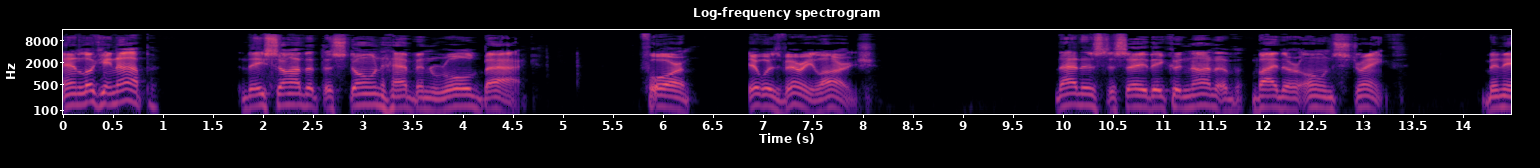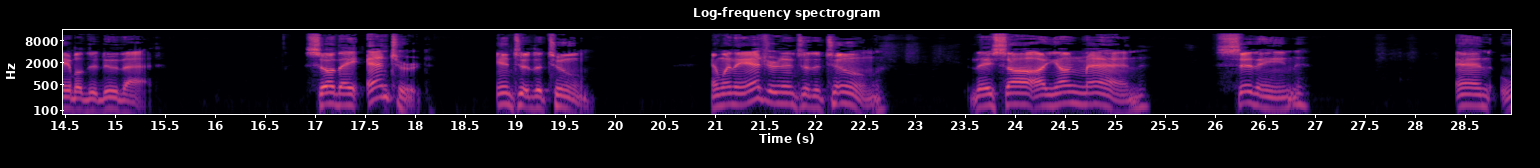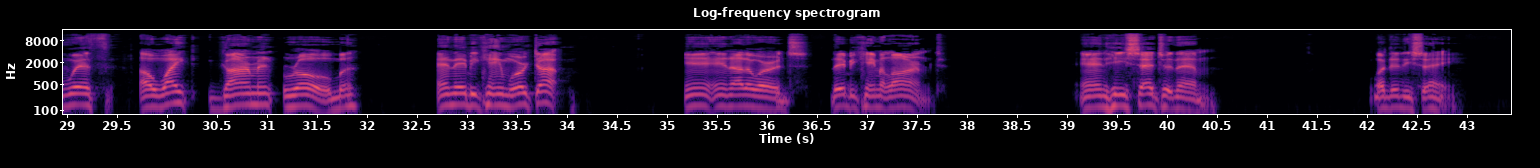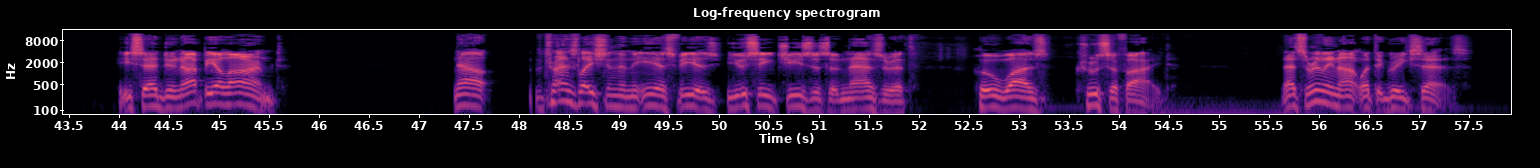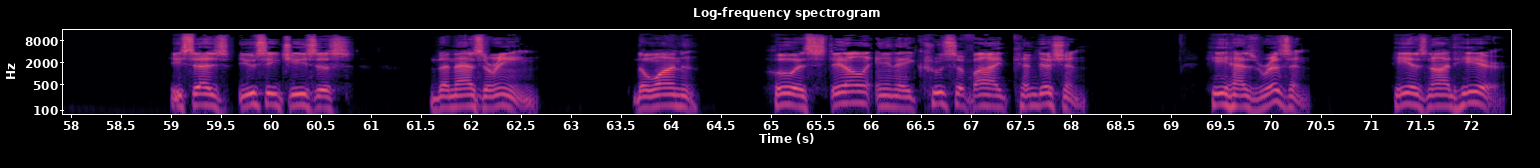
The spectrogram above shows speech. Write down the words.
And looking up, they saw that the stone had been rolled back, for it was very large. That is to say, they could not have, by their own strength, been able to do that. So they entered into the tomb. And when they entered into the tomb, they saw a young man sitting and with a white garment robe, and they became worked up. In, in other words, they became alarmed. And he said to them, What did he say? He said, Do not be alarmed. Now, the translation in the ESV is You see Jesus of Nazareth, who was crucified. That's really not what the Greek says. He says, You see Jesus the Nazarene, the one who is still in a crucified condition. He has risen. He is not here.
